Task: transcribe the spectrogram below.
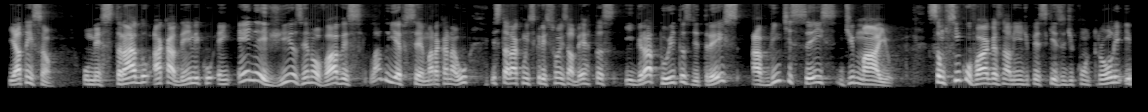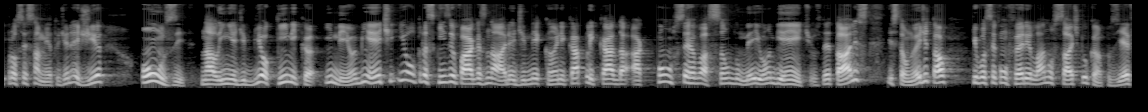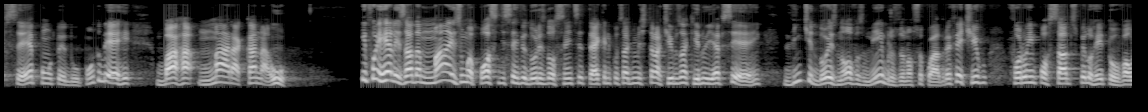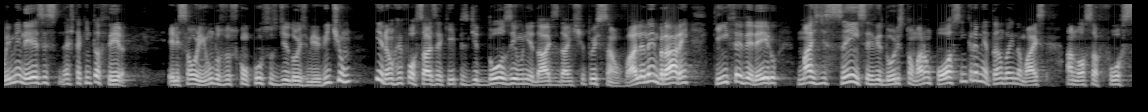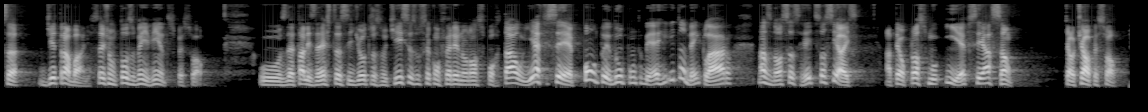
E atenção! O mestrado acadêmico em energias renováveis lá do IFC Maracanaú estará com inscrições abertas e gratuitas de 3 a 26 de maio. São cinco vagas na linha de pesquisa de controle e processamento de energia, 11 na linha de bioquímica e meio ambiente e outras 15 vagas na área de mecânica aplicada à conservação do meio ambiente. Os detalhes estão no edital que você confere lá no site do campus, ifce.edu.br barra Maracanaú. E foi realizada mais uma posse de servidores docentes e técnicos administrativos aqui no IFCE. Hein? 22 novos membros do nosso quadro efetivo foram empossados pelo reitor Valdir Menezes nesta quinta-feira. Eles são oriundos dos concursos de 2021 e irão reforçar as equipes de 12 unidades da instituição. Vale lembrar hein, que em fevereiro mais de 100 servidores tomaram posse, incrementando ainda mais a nossa força de trabalho. Sejam todos bem-vindos, pessoal. Os detalhes destas e de outras notícias você confere no nosso portal ifce.edu.br e também, claro, nas nossas redes sociais. Até o próximo IFCE Ação. Tchau, tchau, pessoal.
